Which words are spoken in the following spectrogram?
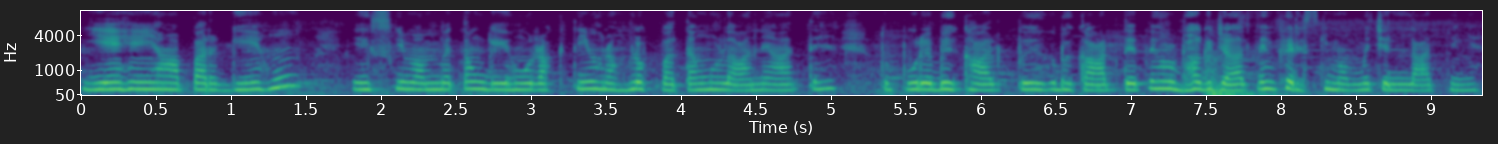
ये है यहाँ पर गेहूँ। इसकी मम्मी बताऊँ गेहूँ रखती हैं और हम लोग पतंग उड़ाने आते हैं। तो पूरे भिखार पे भिखार देते हैं और भग जाते हैं फिर इसकी मम्मी चिल्लाती हैं।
